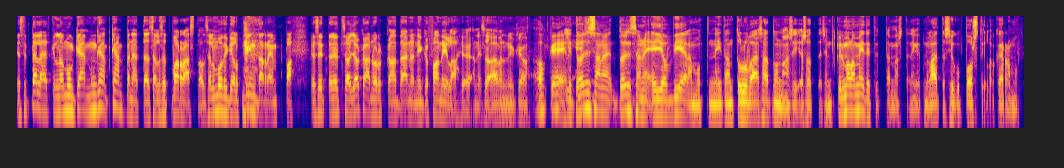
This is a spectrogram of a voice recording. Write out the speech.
Ja sitten tällä hetkellä no mun, käm, mun käm, kämppä näyttää sellaiset varastolta. Siellä on muutenkin ollut pintaremppa ja sitten nyt se on joka nurkkaan täynnä niin fanilahjoja, niin se on aivan niin kuin... Okei. Eli toisin sanoen, toisin sanoen ei ole vielä, mutta niitä on tullut vähän satunnaisiin osoitteisiin. Mutta kyllä me ollaan mietitty tämmöistä, niin että me laittaisiin joku postilokero, mutta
